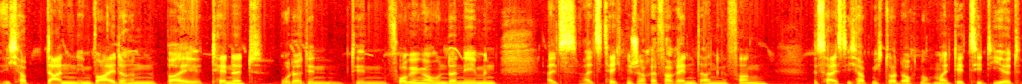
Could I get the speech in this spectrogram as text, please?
Ich habe dann im Weiteren bei Tenet oder den, den Vorgängerunternehmen als, als technischer Referent angefangen. Das heißt, ich habe mich dort auch nochmal dezidiert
